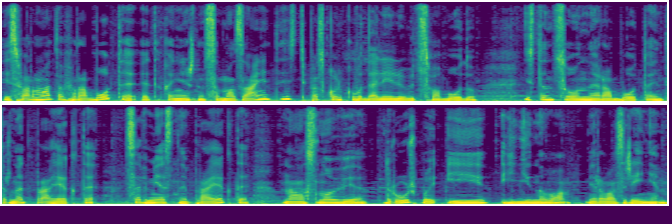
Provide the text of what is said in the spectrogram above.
Из форматов работы это, конечно, самозанятость, поскольку Водолей любит свободу, дистанционная работа, интернет-проекты, совместные проекты на основе дружбы и единого мировоззрения.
